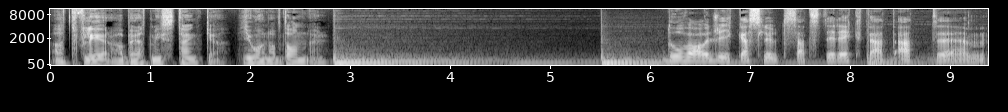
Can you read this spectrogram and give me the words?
att fler har börjat misstänka Johan av Donner. Då var Ulrikas slutsats direkt att, att um,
